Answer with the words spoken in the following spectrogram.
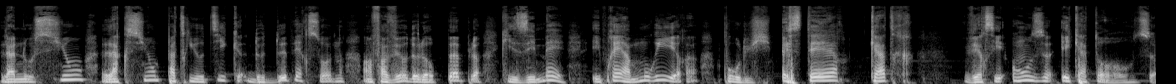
la notion, l'action patriotique de deux personnes en faveur de leur peuple qu'ils aimaient et prêts à mourir pour lui. Esther 4, versets 11 et 14.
